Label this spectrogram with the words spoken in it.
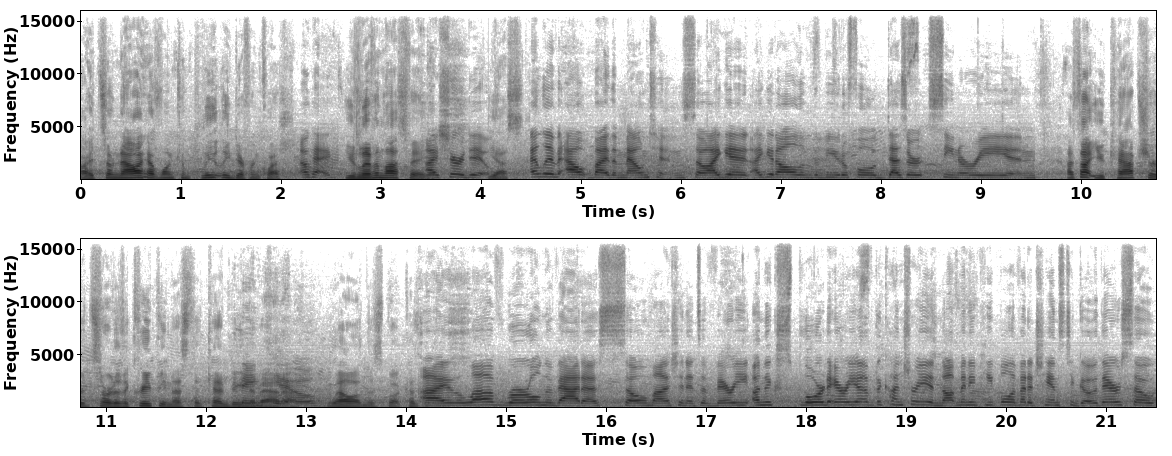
All right, so now I have one completely different question. Okay. You live in Las Vegas. I sure do. Yes. I live out by the mountains, so I get I get all of the beautiful desert scenery and I thought you captured sort of the creepiness that can be Thank Nevada well in this book. 'cause I love rural Nevada so much and it's a very unexplored area of the country and not many people have had a chance to go there. So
